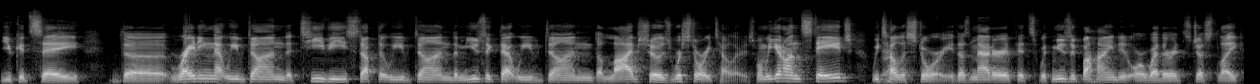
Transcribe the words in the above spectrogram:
you could say the writing that we've done, the TV stuff that we've done, the music that we've done, the live shows, we're storytellers. When we get on stage, we tell a story. It doesn't matter if it's with music behind it or whether it's just like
